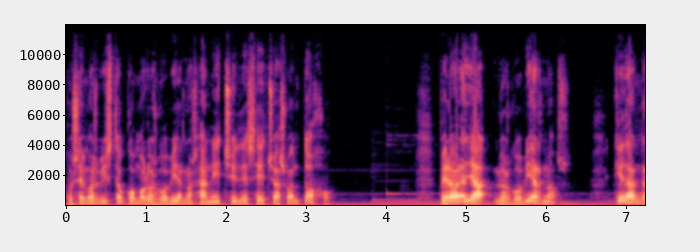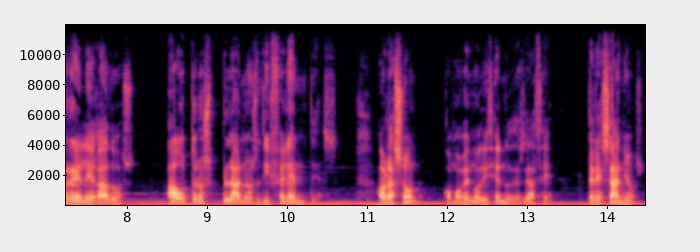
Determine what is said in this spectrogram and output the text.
pues hemos visto cómo los gobiernos han hecho y deshecho a su antojo. Pero ahora ya los gobiernos quedan relegados a otros planos diferentes. Ahora son, como vengo diciendo desde hace tres años,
